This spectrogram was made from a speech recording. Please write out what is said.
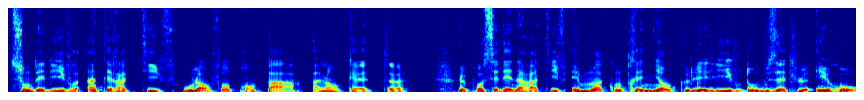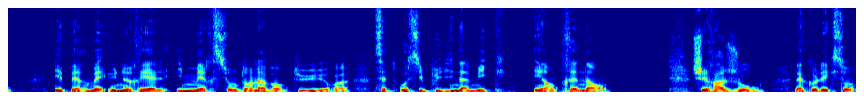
sont des livres interactifs où l'enfant prend part à l'enquête. Le procédé narratif est moins contraignant que les livres dont vous êtes le héros et permet une réelle immersion dans l'aventure. C'est aussi plus dynamique et entraînant. Chez Rajot, la collection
